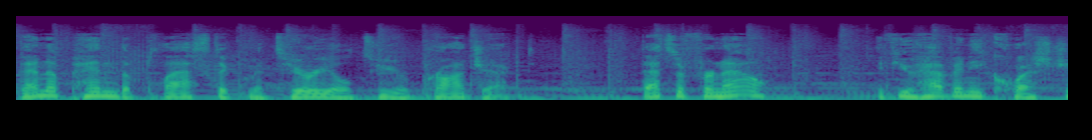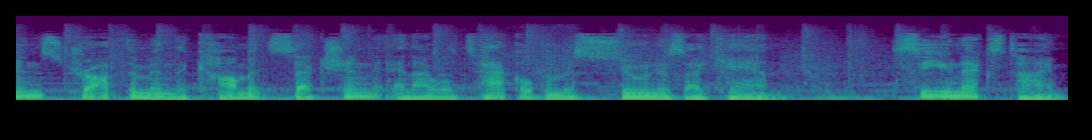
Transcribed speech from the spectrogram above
Then append the plastic material to your project. That's it for now. If you have any questions, drop them in the comment section and I will tackle them as soon as I can. See you next time.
